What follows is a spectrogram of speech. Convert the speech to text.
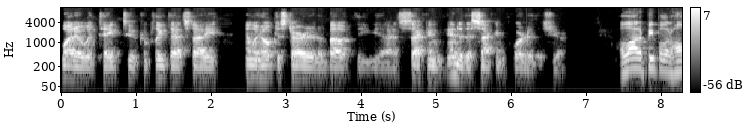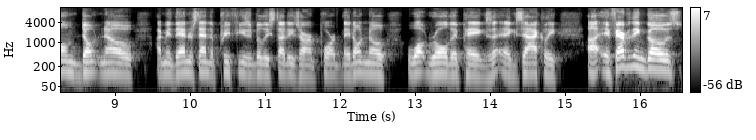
what it would take to complete that study. And we hope to start it about the uh, second end of the second quarter this year a lot of people at home don't know. I mean, they understand the pre-feasibility studies are important. They don't know what role they play ex- exactly. Uh, if everything goes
